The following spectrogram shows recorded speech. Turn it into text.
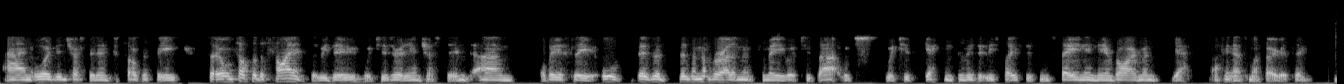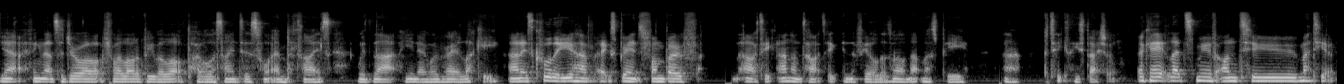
and always interested in photography. So on top of the science that we do, which is really interesting, um, obviously all, there's a there's another element for me, which is that, which which is getting to visit these places and staying in the environment. Yeah, I think that's my favorite thing. Yeah, I think that's a draw for a lot of people. A lot of polar scientists will empathize with that. You know, we're very lucky, and it's cool that you have experience from both Arctic and Antarctic in the field as well. That must be uh, particularly special. Okay, let's move on to Mathieu.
